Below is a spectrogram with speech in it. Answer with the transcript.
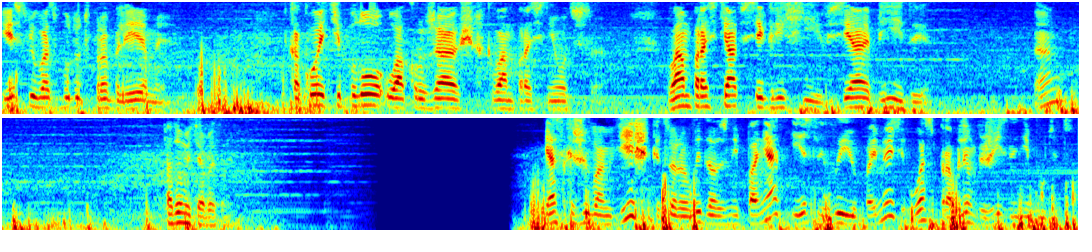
если у вас будут проблемы, какое тепло у окружающих к вам проснется, вам простят все грехи, все обиды. А? Подумайте об этом. Я скажу вам вещь, которую вы должны понять, и если вы ее поймете, у вас проблем в жизни не будет.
